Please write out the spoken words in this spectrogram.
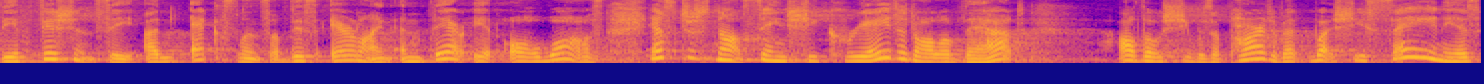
the efficiency and excellence of this airline. And there it all was. Esther's not saying she created all of that although she was a part of it. What she's saying is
